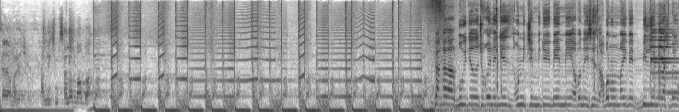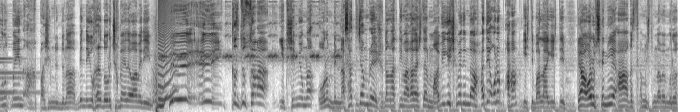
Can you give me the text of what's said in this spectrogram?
Selamünaleyküm. Aleyküm selam baba. Kankalar bu videoda çok eğleneceğiz. Onun için videoyu beğenmeyi, abone değilseniz abone olmayı ve bildirimleri açmayı unutmayın. Ah başım döndü la. Ben de yukarı doğru çıkmaya devam edeyim. Kız tutsana. Yetişemiyorum la. Oğlum ben nasıl atlayacağım buraya? Şuradan atlayayım arkadaşlar. Mavi geçemedim daha. Hadi oğlum. Aha geçtim vallahi geçtim. Ya oğlum sen niye? Aha kız sanmıştım da ben bunu.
